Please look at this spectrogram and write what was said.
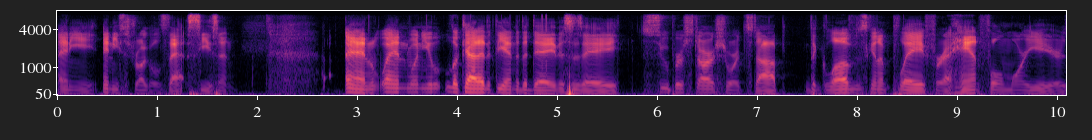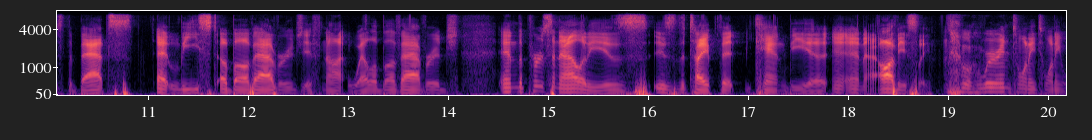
any any struggles that season. And when when you look at it at the end of the day, this is a superstar shortstop. The glove's going to play for a handful more years. The bat's at least above average, if not well above average. And the personality is is the type that can be a and obviously we're in 2021.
